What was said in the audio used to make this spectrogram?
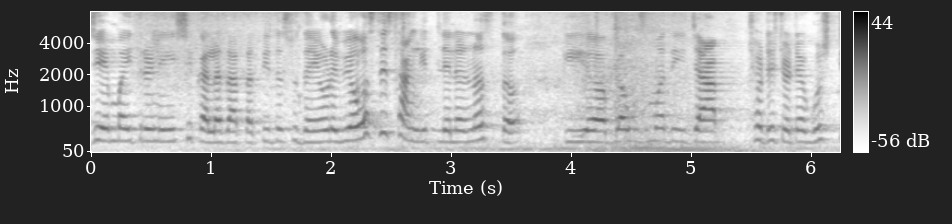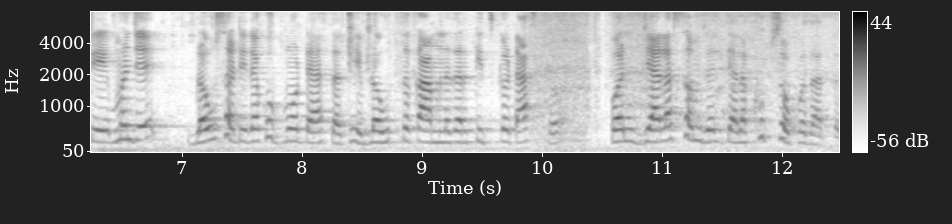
जे मैत्रिणी शिकायला जातात तिथंसुद्धा एवढं व्यवस्थित सांगितलेलं नसतं. की ब्लाऊजमध्ये ज्या छोट्या छोट्या गोष्टी म्हणजे ब्लाऊजसाठी त्या खूप मोठ्या असतात. हे ब्लाऊजचं काम ना जरा किचकट असतं पण ज्याला समजेल त्याला खूप सोपं जातं.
